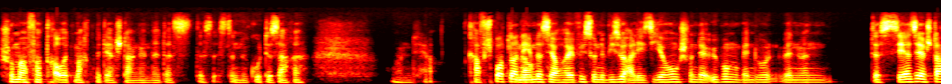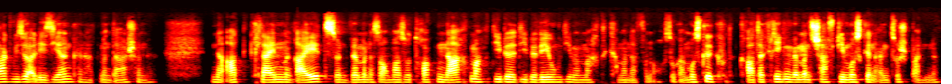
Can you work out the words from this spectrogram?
schon mal vertraut macht mit der Stange. Ne? Das, das ist dann eine gute Sache. Und ja, Kraftsportler genau. nehmen das ja häufig so eine Visualisierung schon der Übung. Wenn du, wenn man das sehr, sehr stark visualisieren kann, hat man da schon eine Art kleinen Reiz. Und wenn man das auch mal so trocken nachmacht, die, die Bewegung, die man macht, kann man davon auch sogar Muskelkater kriegen, wenn man es schafft, die Muskeln anzuspannen. Ne?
